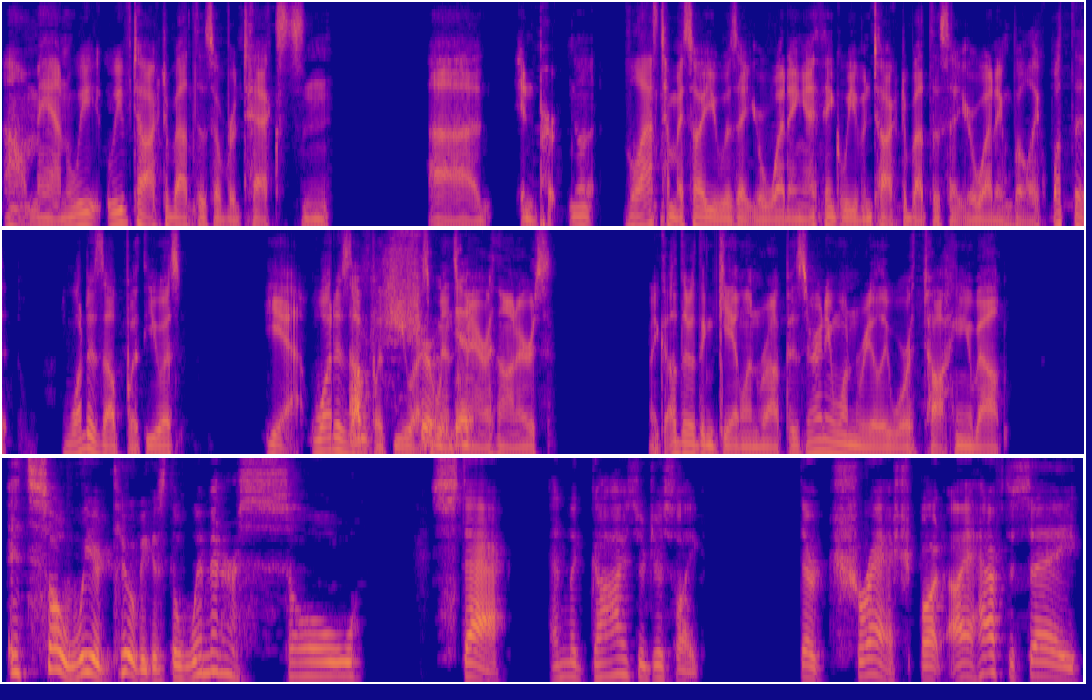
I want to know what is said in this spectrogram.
oh man, we we've talked about this over texts and uh in per- the last time I saw you was at your wedding. I think we even talked about this at your wedding, but like what the what is up with US Yeah, what is I'm up with US sure we men's marathoners? Like other than Galen Rupp, is there anyone really worth talking about? It's so weird too because the women are so stacked and the guys are just like they're trash. But I have to say,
